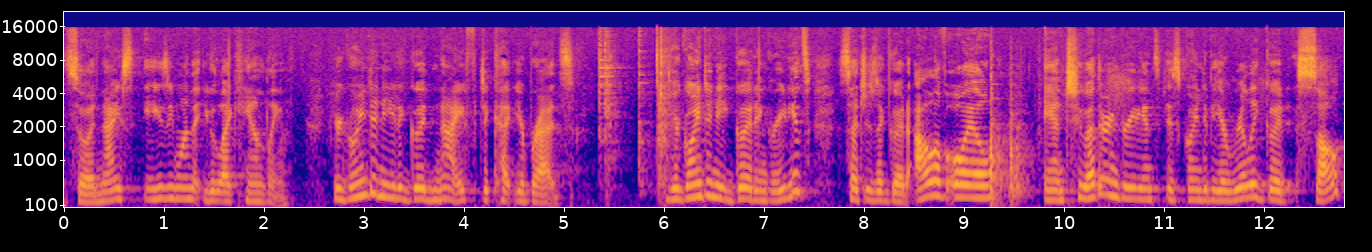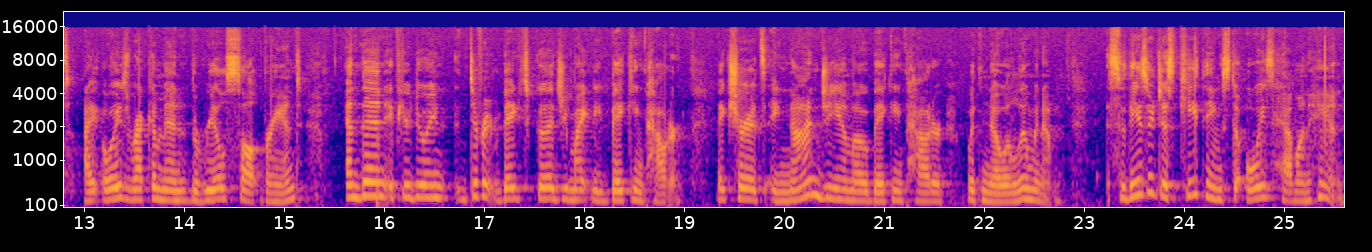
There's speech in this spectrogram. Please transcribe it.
So a nice, easy one that you like handling. You're going to need a good knife to cut your breads. You're going to need good ingredients, such as a good olive oil, and two other ingredients is going to be a really good salt. I always recommend the Real Salt brand. And then if you're doing different baked goods, you might need baking powder. Make sure it's a non-GMO baking powder with no aluminum. So these are just key things to always have on hand.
